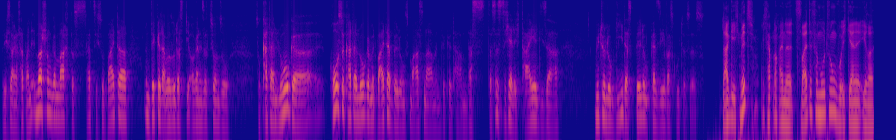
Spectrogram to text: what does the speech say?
würde ich sagen, das hat man immer schon gemacht, das hat sich so weiterentwickelt, aber so, dass die Organisation so, so Kataloge, große Kataloge mit Weiterbildungsmaßnahmen entwickelt haben. Das, das ist sicherlich Teil dieser Mythologie, dass Bildung per se was Gutes ist. Da gehe ich mit. Ich habe noch eine zweite Vermutung, wo ich gerne Ihre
